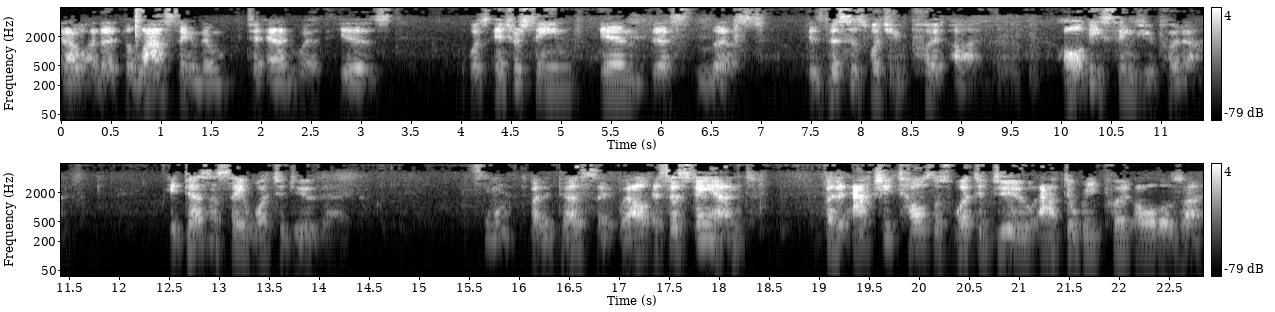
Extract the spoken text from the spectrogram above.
And I, the, the last thing then to end with is what's interesting in this list is this is what you put on. All these things you put on. It doesn't say what to do then, Stand. but it does say, well, it says stand, but it actually tells us what to do after we put all those on.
